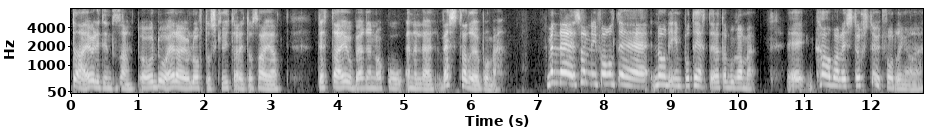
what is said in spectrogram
Det er jo litt interessant. Og da er det jo lov til å skryte litt og si at dette er jo bare noe NLR Vest har drevet på med. Men eh, sånn i forhold til når de importerte dette programmet, eh, hva var de største utfordringene?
